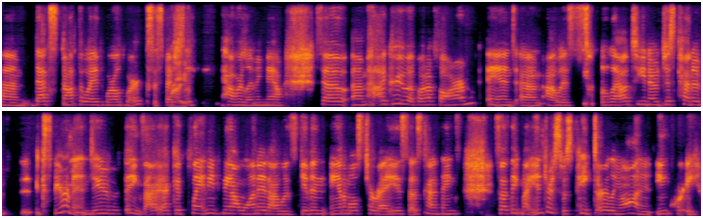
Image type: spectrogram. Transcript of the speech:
Um, that's not the way the world works, especially right how we're living now. So um, I grew up on a farm and um, I was allowed to, you know, just kind of experiment and do things. I, I, could plant anything I wanted. I was given animals to raise, those kind of things. So I think my interest was piqued early on in inquiry.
